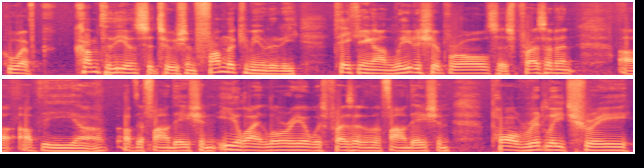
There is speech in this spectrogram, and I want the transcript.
who have come to the institution from the community, taking on leadership roles as president uh, of the uh, of the foundation. Eli Luria was president of the foundation. Paul Ridley Tree,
